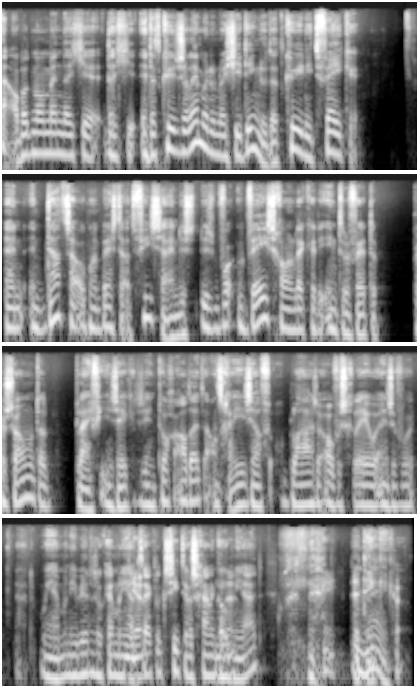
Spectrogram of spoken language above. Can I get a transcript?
Nou, op het moment dat je, dat je, en dat kun je dus alleen maar doen als je je ding doet, dat kun je niet faken. En, en dat zou ook mijn beste advies zijn. Dus, dus wees gewoon lekker de introverte persoon. Want dat blijf je in zekere zin toch altijd. Anders ga je jezelf opblazen, overschreeuwen enzovoort. Nou, dat moet je helemaal niet willen. Dat is ook helemaal niet aantrekkelijk. Ziet er waarschijnlijk ook niet uit. Nee, dat denk ik ook.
